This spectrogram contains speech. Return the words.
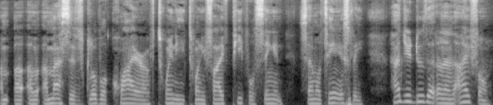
a, a, a, massive global choir of 20, 25 people singing simultaneously. How do you do that on an iPhone?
